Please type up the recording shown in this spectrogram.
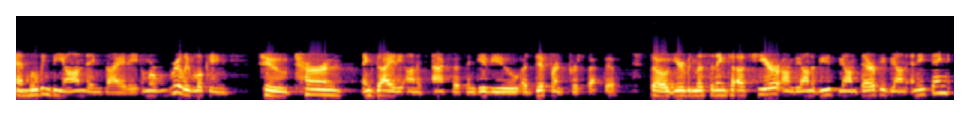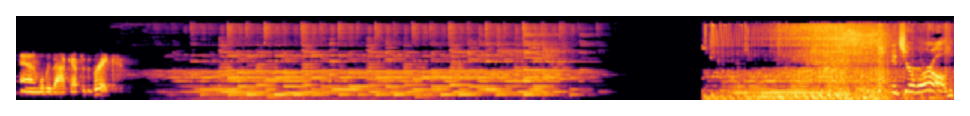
and moving beyond anxiety and we're really looking to turn anxiety on its axis and give you a different perspective. So you've been listening to us here on Beyond Abuse, Beyond Therapy, Beyond Anything, and we'll be back after the break. Your world.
